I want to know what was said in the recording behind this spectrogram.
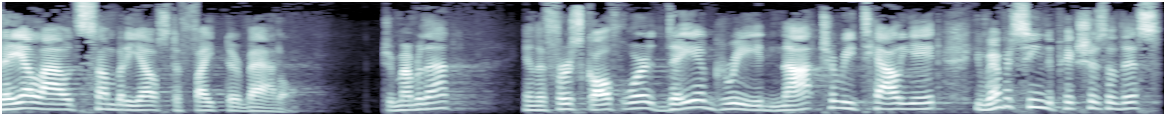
They allowed somebody else to fight their battle. Do you remember that? In the first Gulf War, they agreed not to retaliate. You remember seeing the pictures of this?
